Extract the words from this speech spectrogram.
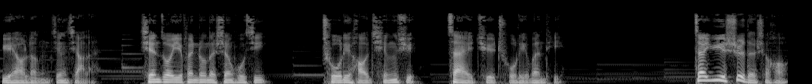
越要冷静下来。先做一分钟的深呼吸，处理好情绪，再去处理问题。在遇事的时候，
